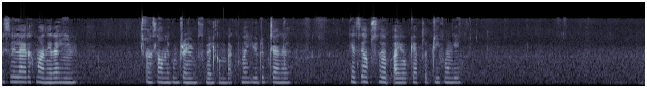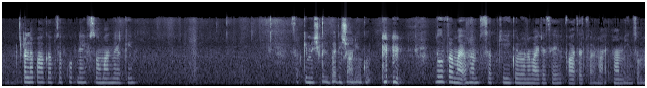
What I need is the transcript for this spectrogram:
बिसमीम अस्सलाम friends, welcome back to my YouTube channel. कैसे आप सब? आई होप कि आप सब ठीक होंगे। अल्लाह पाक आप सबको अपने सोमान में रखे। सबकी मुश्किल परेशानियों को दूर फरमाए और हम सबकी कोरोना वायरस से हिफाजत फरमाए। आमीन सुम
